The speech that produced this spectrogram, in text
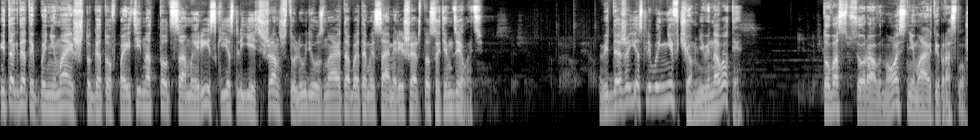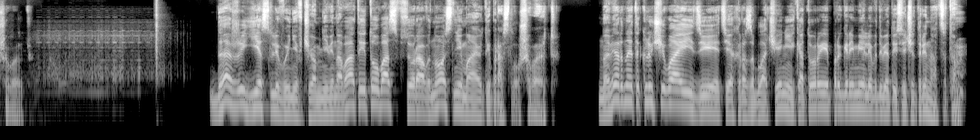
И тогда ты понимаешь, что готов пойти на тот самый риск, если есть шанс, что люди узнают об этом и сами решат, что с этим делать. Ведь даже если вы ни в чем не виноваты, то вас все равно снимают и прослушивают. Даже если вы ни в чем не виноваты, то вас все равно снимают и прослушивают. Наверное, это ключевая идея тех разоблачений, которые прогремели в 2013-м.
